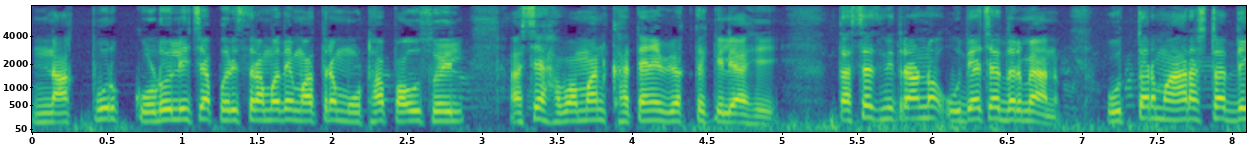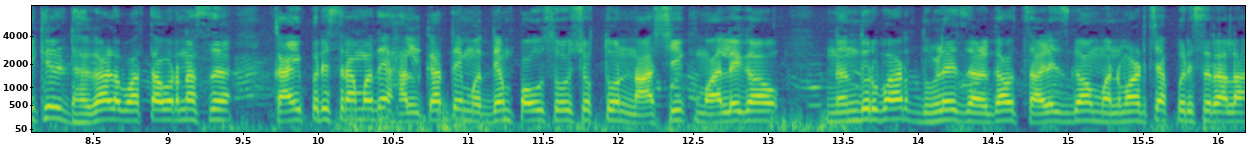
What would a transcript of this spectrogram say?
नागपूर कोडोलीच्या परिसरामध्ये मात्र मोठा पाऊस होईल असे हवामान खात्याने व्यक्त केले आहे. तसेच मित्रांनो उद्याच्या दरम्यान उत्तर महाराष्ट्रात देखील ढगाळ वातावरणासह काही परिसरामध्ये हलका ते मध्यम पाऊस होऊ शकतो. नाशिक मालेगाव नंदुरबार धुळे जळगाव चाळीसगाव मनमाडच्या परिसराला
